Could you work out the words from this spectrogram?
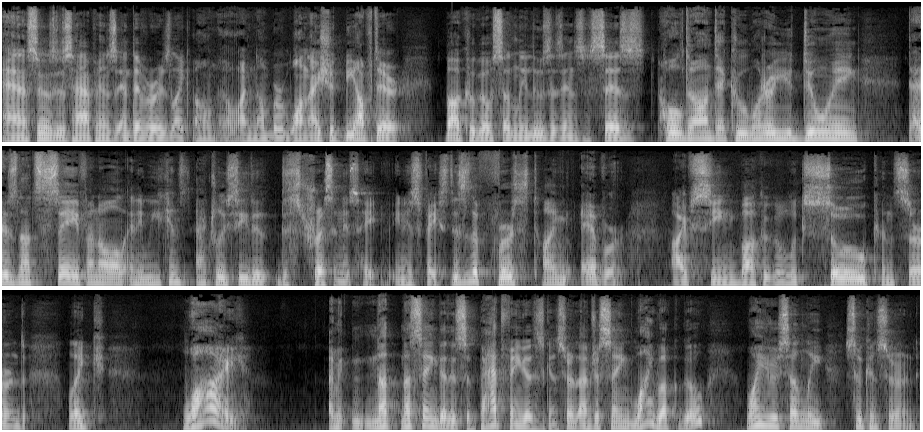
And as soon as this happens, Endeavor is like, oh no, I'm number one, I should be up there. Bakugo suddenly loses and says, Hold on, Deku, what are you doing? That is not safe and all. And you can actually see the distress in his, in his face. This is the first time ever I've seen Bakugo look so concerned. Like, why? I mean, not, not saying that it's a bad thing that he's concerned. I'm just saying, why, Bakugo? Why are you suddenly so concerned?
